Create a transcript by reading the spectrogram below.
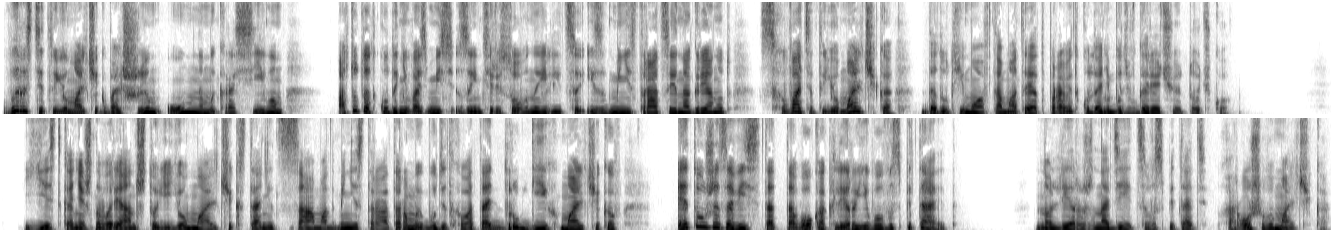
Вырастет ее мальчик большим, умным и красивым, а тут откуда ни возьмись заинтересованные лица из администрации нагрянут, схватят ее мальчика, дадут ему автомат и отправят куда-нибудь в горячую точку. Есть, конечно, вариант, что ее мальчик станет сам администратором и будет хватать других мальчиков. Это уже зависит от того, как Лера его воспитает. Но Лера же надеется воспитать хорошего мальчика.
